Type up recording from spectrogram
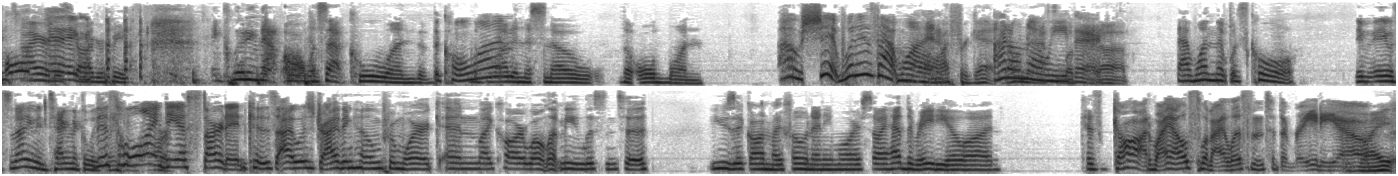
whole entire thing. discography, including that. Oh, what's that cool one? The, The cool the one? Blood in the Snow, the old one. Oh shit! What is that oh, one? Oh, I forget. I don't I'm gonna know have to look either. that up. that one that was cool. It, it's not even technically. This Linkin whole Park. idea started because I was driving home from work and my car won't let me listen to music on my phone anymore, so I had the radio on. Cause God, why else would I listen to the radio? right?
